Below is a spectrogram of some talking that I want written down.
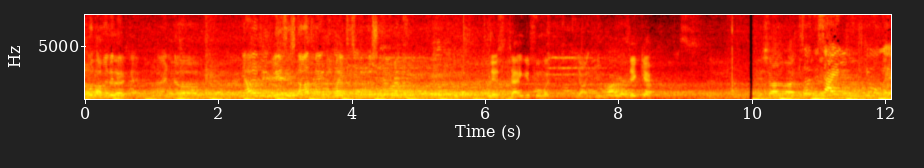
Both after that. And. Uh, yeah if he plays his cards right he might just win the show you Yes. Thank you so much, Jan. Take care. So this silence क्यों हो गए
